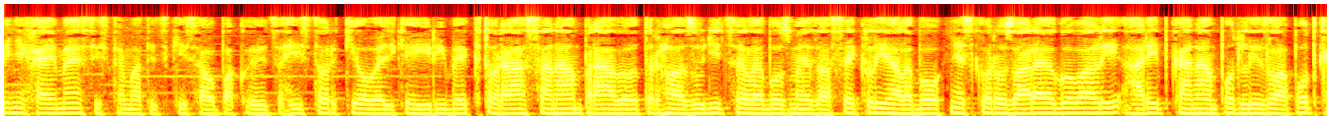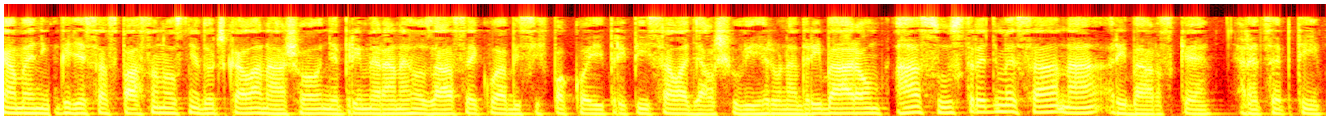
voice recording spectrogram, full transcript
Vynechajme systematicky sa opakujúce historky o veľkej rybe, ktorá sa nám práve otrhla z udice, lebo sme zasekli alebo neskoro zareagovali a rybka nám podlizla pod kameň, kde sa spásonosne dočkala nášho neprimeraného záseku, aby si v pokoji pripísala ďalšiu výhru nad rybárom a sústreďme sa na rybárske recepty.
